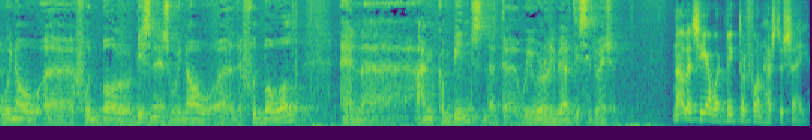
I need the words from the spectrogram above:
We know uh, football business, we know uh, the football world, and uh, I'm convinced that uh, we will revert this situation. Now let's hear what Victor Font has to say.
